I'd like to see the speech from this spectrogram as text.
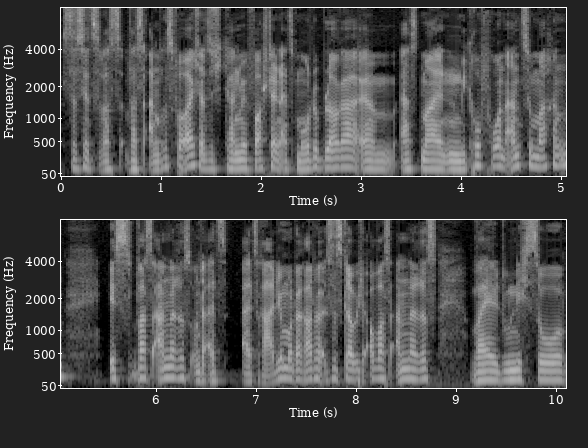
Ist das jetzt was, was anderes für euch? Also ich kann mir vorstellen, als Modeblogger ähm, erstmal ein Mikrofon anzumachen, ist was anderes und als, als Radiomoderator ist es, glaube ich, auch was anderes, weil du nicht so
